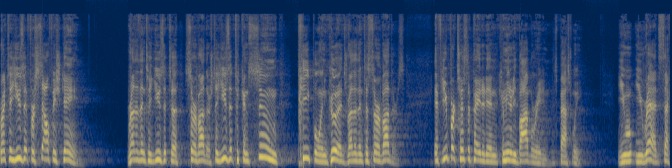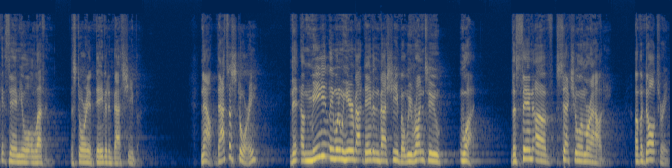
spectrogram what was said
right? To use it for selfish gain rather than to use it to serve others, to use it to consume people and goods rather than to serve others. If you participated in community Bible reading this past week, you, you read 2 Samuel 11, the story of David and Bathsheba. Now, that's a story that immediately when we hear about David and Bathsheba, we run to what? The sin of sexual immorality, of adultery,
